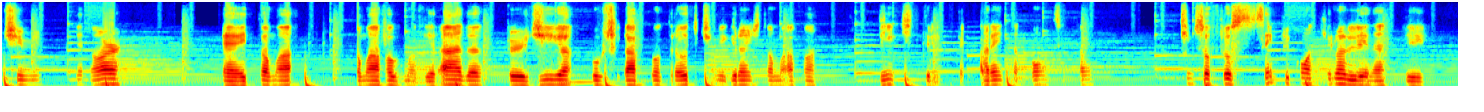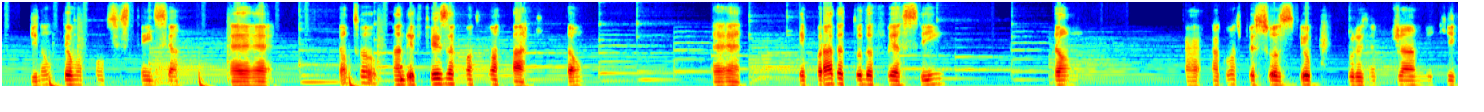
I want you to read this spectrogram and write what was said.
time menor é, e toma, tomava alguma virada, perdia, ou chegava contra outro time grande, tomava 20, 30, 40 pontos. Então, time sofreu sempre com aquilo ali, né? De, de não ter uma consistência é, tanto na defesa quanto no ataque. Então, é, a temporada toda foi assim. Então, algumas pessoas, eu, por exemplo, já me que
